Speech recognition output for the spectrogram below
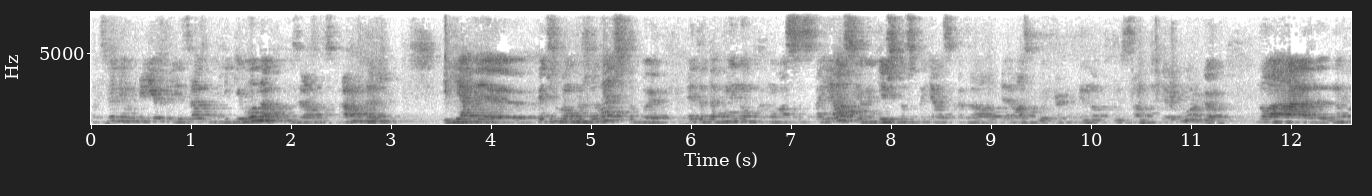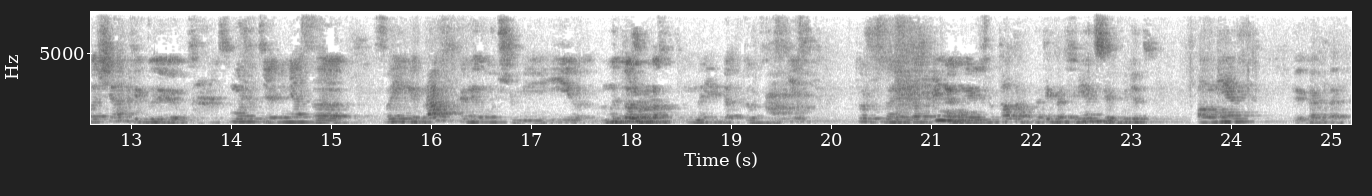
Вот сегодня вы приехали из разных регионов, из разных стран даже. И я э, хочу вам пожелать, чтобы этот обмен опытом у вас состоялся. Я надеюсь, что, что я рассказала, для вас будет как обмен опытом с Санкт-Петербургом. Ну а на площадке вы сможете обменяться своими практиками лучшими. И мы тоже, у нас на ребят тоже здесь тоже что-нибудь воспримем, и результатом этой конференции будет вполне э, как-то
